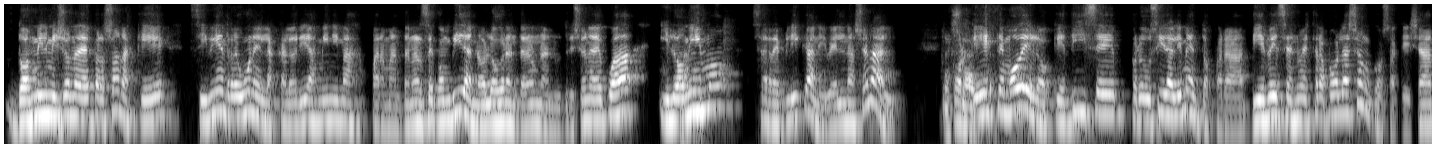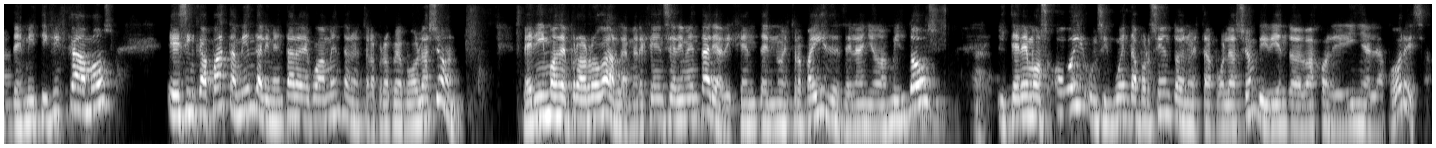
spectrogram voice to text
dos mil millones de personas que, si bien reúnen las calorías mínimas para mantenerse con vida, no logran tener una nutrición adecuada, y lo mismo se replica a nivel nacional. Porque este modelo que dice producir alimentos para 10 veces nuestra población, cosa que ya desmitificamos, es incapaz también de alimentar adecuadamente a nuestra propia población. Venimos de prorrogar la emergencia alimentaria vigente en nuestro país desde el año 2002 y tenemos hoy un 50% de nuestra población viviendo debajo de la línea de la pobreza.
